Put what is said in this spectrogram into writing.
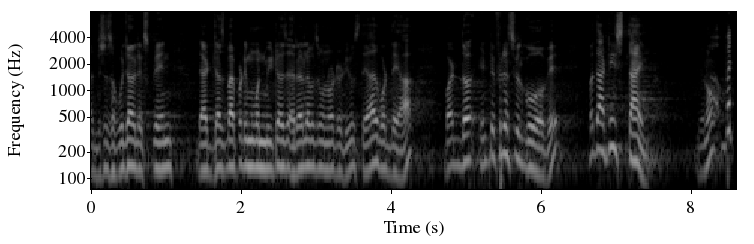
As Mr. Sakuja will explain that just by putting more meters, error levels will not reduce. They are what they are. But the interference will go away. But that needs time. You know, Uh, but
